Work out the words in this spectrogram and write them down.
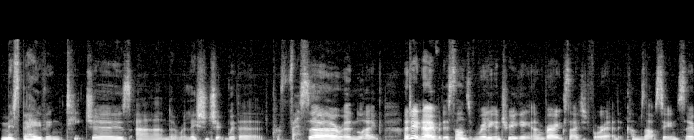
misbehaving teachers and a relationship with a professor and like I don't know but it sounds really intriguing and I'm very excited for it and it comes out soon so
